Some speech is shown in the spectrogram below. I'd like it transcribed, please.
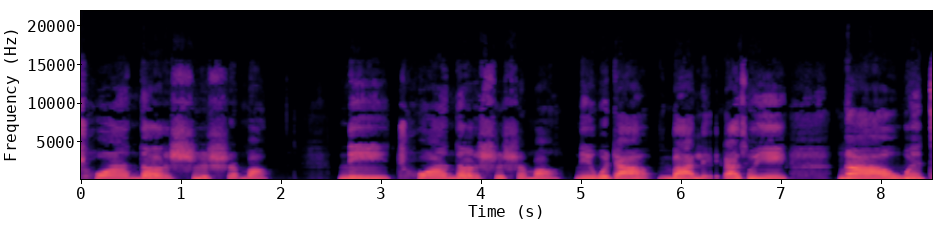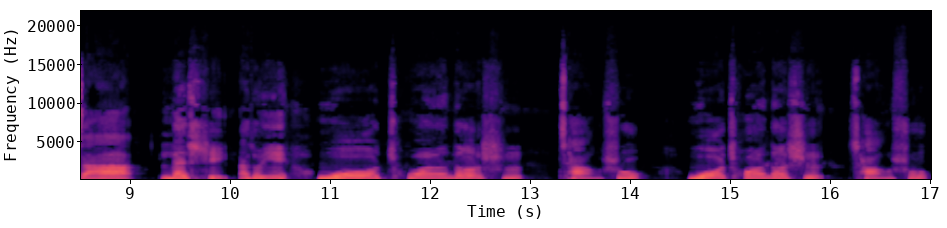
穿的是什么 你穿的是什么？你为啥把嘞？那所以，我为啥来洗？那所以，我穿的是长袖。我穿的是长袖。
